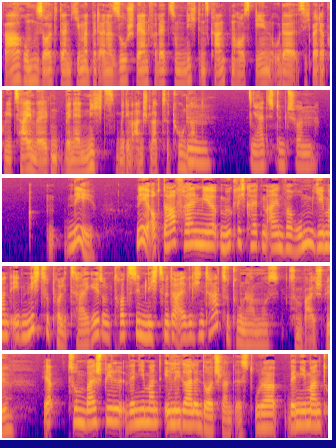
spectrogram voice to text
Warum sollte dann jemand mit einer so schweren Verletzung nicht ins Krankenhaus gehen oder sich bei der Polizei melden, wenn er nichts mit dem Anschlag zu tun hat? Ja, das stimmt schon. Nee. Nee, auch da fallen mir Möglichkeiten ein, warum jemand eben nicht zur Polizei geht und trotzdem nichts mit der eigentlichen Tat zu tun haben muss. Zum Beispiel? Ja, zum Beispiel, wenn jemand illegal in Deutschland ist oder wenn jemand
